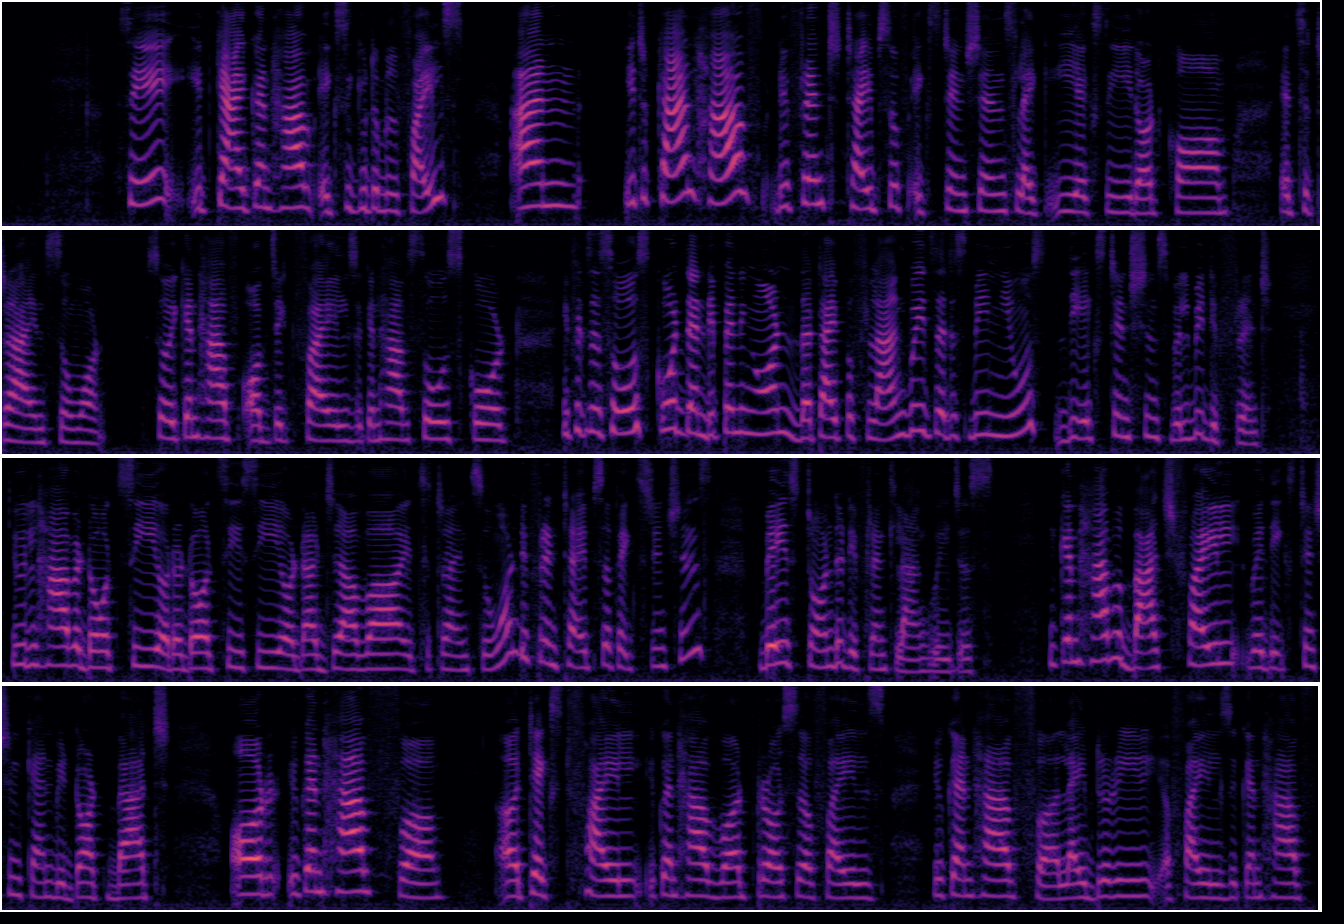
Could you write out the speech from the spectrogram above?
Say it can, can have executable files and it can have different types of extensions like exe.com etc and so on. So, you can have object files, you can have source code. If it is a source code then depending on the type of language that is being used the extensions will be different. You will have a .c or a .cc or .java etc and so on. Different types of extensions based on the different languages. You can have a batch file where the extension can be .bat or you can have uh, a text file, you can have word processor files, you can have uh, library files, you can have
